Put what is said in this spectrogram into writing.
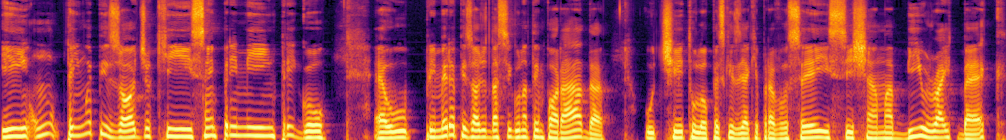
E um, tem um episódio que sempre me intrigou. É o primeiro episódio da segunda temporada. O título eu pesquisei aqui para vocês, se chama Be Right Back.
